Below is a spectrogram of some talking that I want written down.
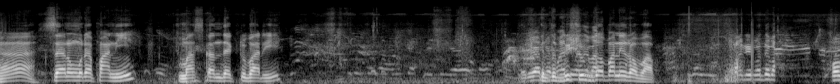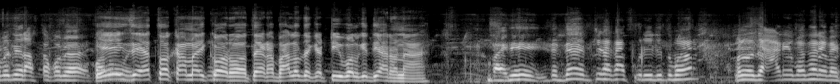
হ্যাঁ পানি মাঝখান দিয়ে একটু বাড়ি। কিন্তু বিশুদ্ধ পানির অভাব। কবে যে রাস্তা কবে এই যে এত কামাই করো তো একটা ভালো দেখে টিউবওয়েল কি দিয়ে না? বাইরে এটা দেখ টিকা কাজ করি এটি তোমার। মানে যে আড়ে বাজারে ভাই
